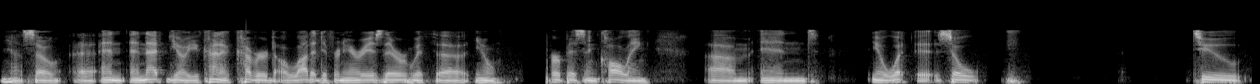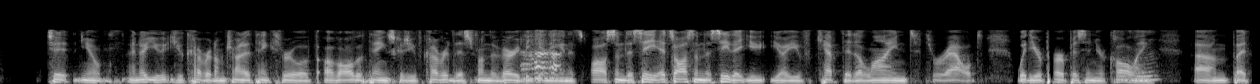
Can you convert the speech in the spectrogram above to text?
Yeah. So, uh, and and that you know, you kind of covered a lot of different areas there with uh, you know purpose and calling, um, and you know what. Uh, so to to you know I know you you covered I'm trying to think through of, of all the things because you've covered this from the very beginning and it's awesome to see. It's awesome to see that you you know you've kept it aligned throughout with your purpose and your calling. Mm-hmm. um, but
